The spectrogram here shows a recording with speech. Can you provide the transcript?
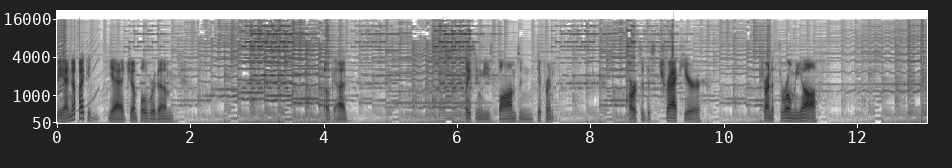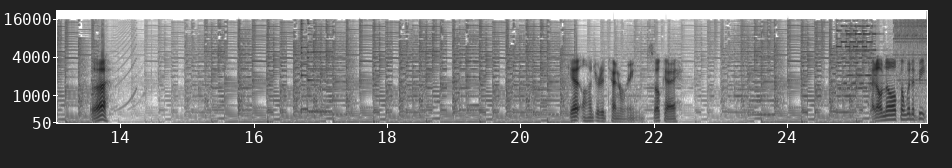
See, I know I could, yeah, jump over them. Oh god. Placing these bombs in different parts of this track here. Trying to throw me off. Ugh! Get 110 rings. Okay. I don't know if I'm going to be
